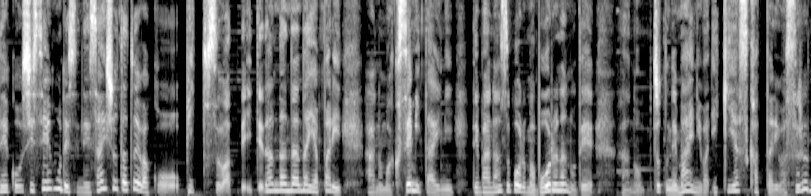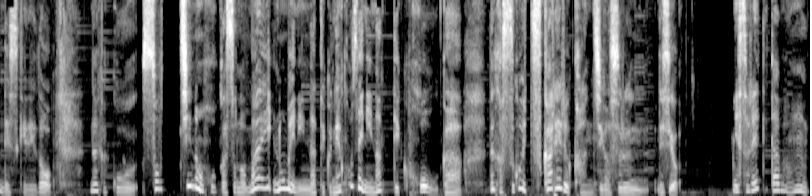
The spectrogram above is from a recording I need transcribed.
でこう姿勢もですね最初例えばこうピッと座っていてだんだんだんだんやっぱりあの、まあ、癖みたいにでバランスボール、まあ、ボールなのであのちょっとね前には行きやすかったりはするんですけれどなんかこうそっちの方がその前のめりになっていく猫背になっていく方がなんかすごい疲れる感じがするんですよ。でそれって多分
